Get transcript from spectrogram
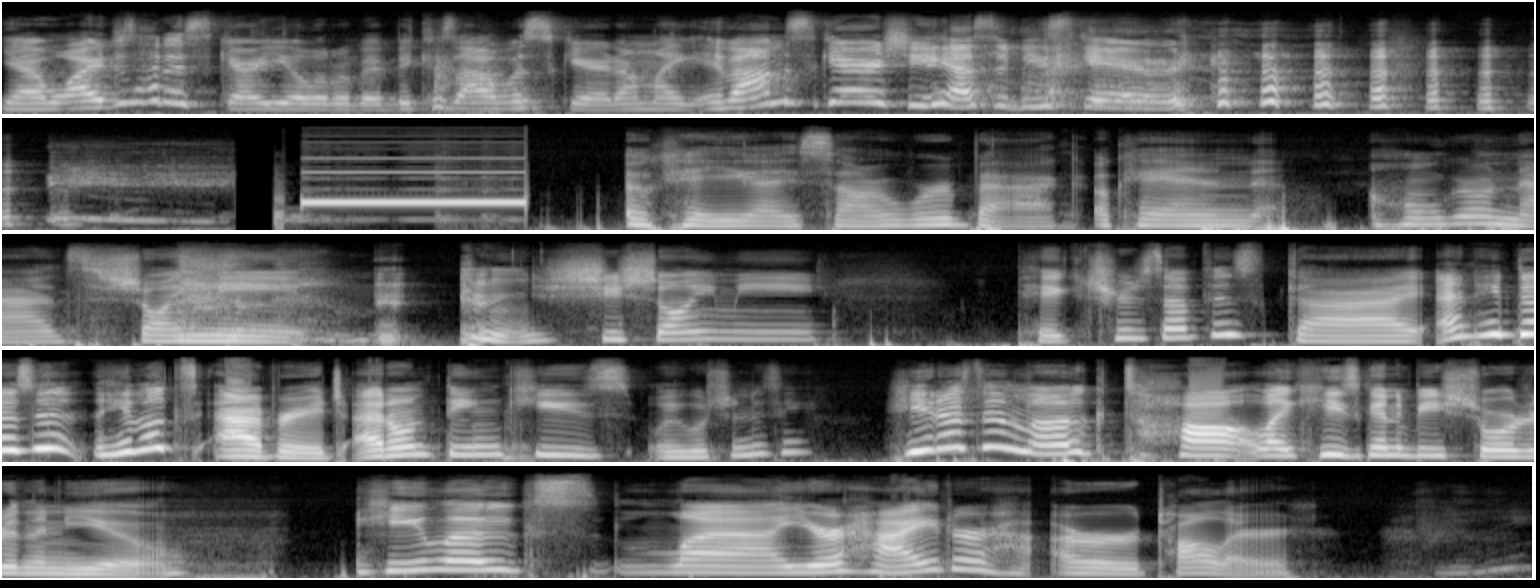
Yeah, well, I just had to scare you a little bit because I was scared. I'm like, if I'm scared, she has to be scared. okay, you guys, so we're back. Okay, and homegirl Nat's showing me, she's showing me pictures of this guy, and he doesn't, he looks average. I don't think he's, wait, which one is he? He doesn't look tall, like he's gonna be shorter than you. He looks like your height or, or taller. Really?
